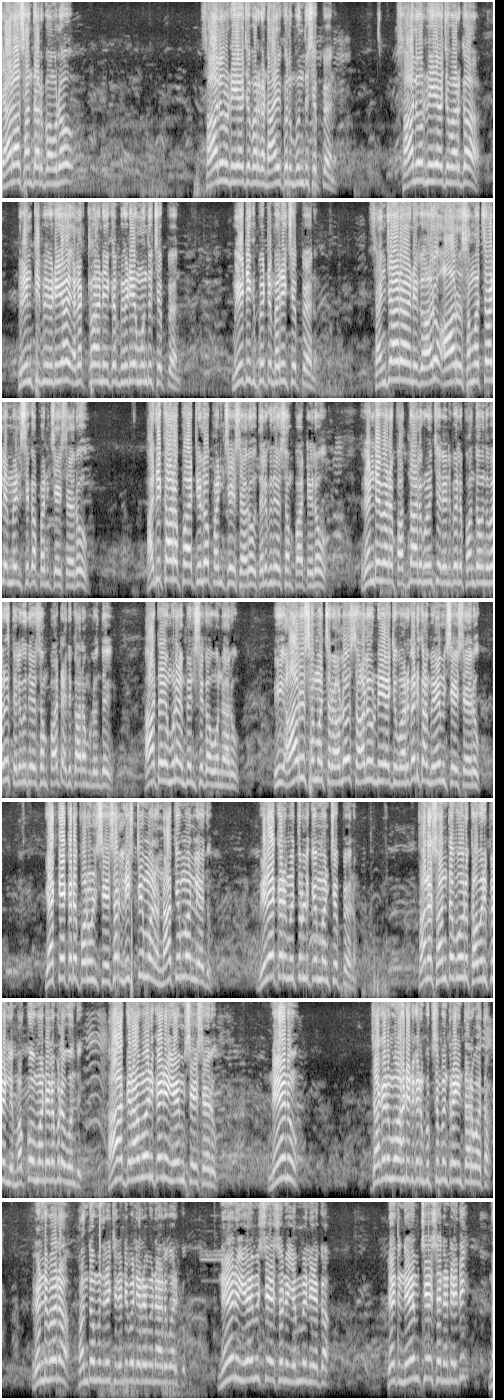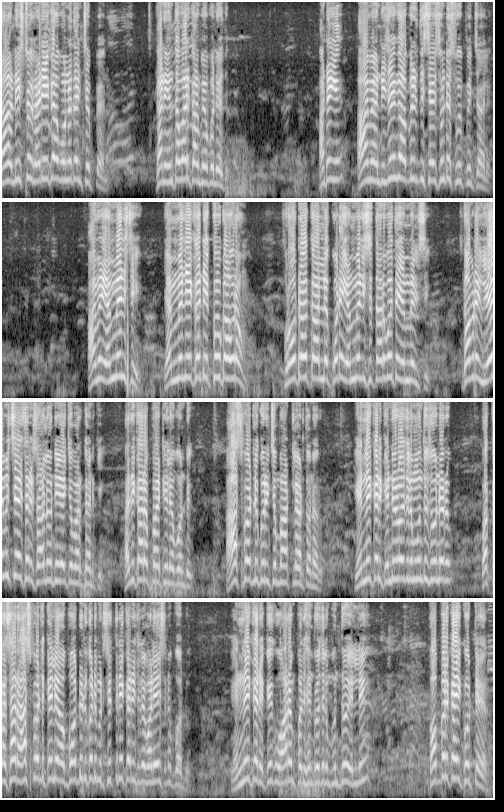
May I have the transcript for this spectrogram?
చాలా సందర్భంలో సాలూరు నియోజకవర్గ నాయకుల ముందు చెప్పాను. సాలూరు నియోజకవర్గ ప్రింట్ మీడియా ఎలక్ట్రానిక్ మీడియా ముందు చెప్పాను. మీటింగ్ పెట్టి మరీ చెప్పాను. సంజారాణి గారు ఆరు సంవత్సరాలు ఎమ్మెల్సీగా పనిచేశారు. అధికార పార్టీలో పనిచేశారు తెలుగుదేశం పార్టీలో. రెండు వేల పద్నాలుగు నుంచి రెండు వేల పంతొమ్మిది వరకు తెలుగుదేశం పార్టీ అధికారంలో ఉంది. ఆ టైంలో ఎమ్మెల్సీగా ఉన్నారు. ఈ ఆరు సంవత్సరాలు సాలూరు నియోజకవర్గానికి ఆమె ఏమి చేశారు? ఎక్కెక్కడ పనులు చేశారు? లిస్ట్ ఇమ్మను నాకు ఇమ్మని లేదు. విలేకరి మిత్రులకి ఇమ్మని చెప్పాను. తన సొంత ఊరు కౌరిపల్లి మక్కువ మండలంలో ఉంది. ఆ గ్రామానికైనా ఏమి చేశారు? నేను జగన్మోహన్ రెడ్డి గారు ముఖ్యమంత్రి అయిన తర్వాత రెండు వేల పంతొమ్మిది నుంచి రెండు వేల ఇరవై నాలుగు వరకు నేను ఏమి చేశాను ఎమ్మెల్యేగా? లేదా నేను చేశాను అనేది నా లిస్టు రెడీగా ఉన్నదని చెప్పాను. కానీ ఇంతవరకు ఆమె ఇవ్వలేదు. అంటే ఆమె నిజంగా అభివృద్ధి చేసి ఉంటే చూపించాలి. ఆమె ఎమ్మెల్సీ ఎమ్మెల్యే కంటే ఎక్కువ గౌరవం. ప్రోటోకాల్లో కూడా ఎమ్మెల్సీ తర్వాత ఎమ్మెల్సీ. కాబట్టి ఏమి చేశారు సాలూరు నియోజకవర్గానికి? అధికార పార్టీలో ఉండి. హాస్పిటల్ గురించి మాట్లాడుతున్నారు. ఎన్నికలకి ఎన్ని రోజుల ముందు చూడరు ఒక్కసారి హాస్పిటల్కి వెళ్ళి ఆ బోర్డుని కూడా మీరు చిత్రీకరించారు వాళ్ళు వేసిన బోర్డు. ఎన్నికలకి వారం పదిహేను రోజుల ముందు వెళ్ళి కొబ్బరికాయ కొట్టారు.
